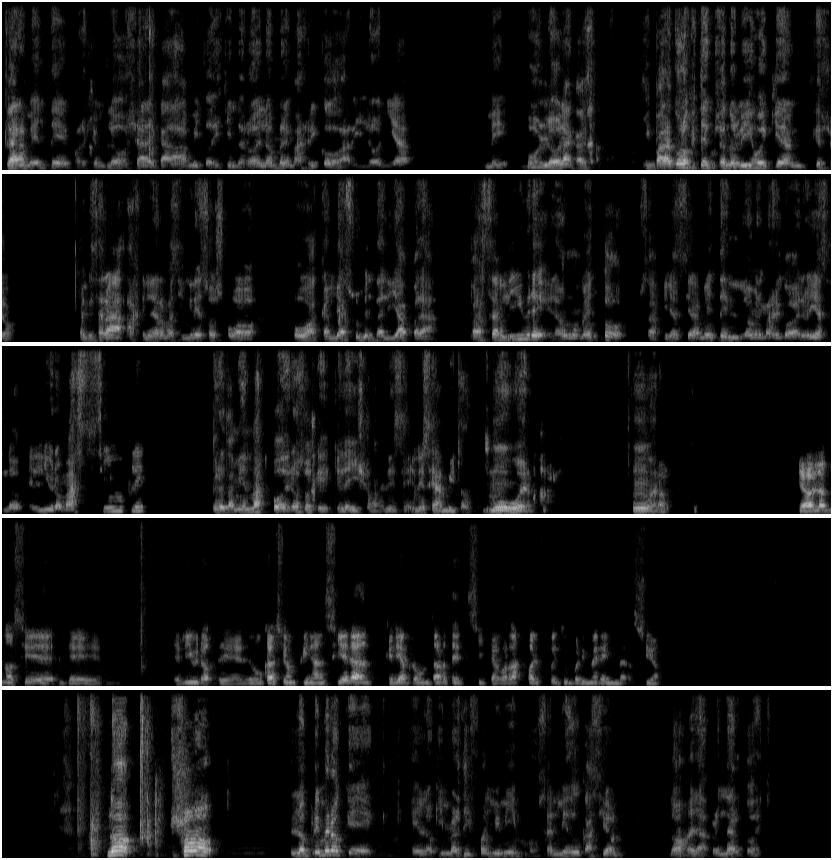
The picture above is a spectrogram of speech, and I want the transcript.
claramente, por ejemplo, ya de cada ámbito distinto, ¿no? El hombre más rico de Babilonia me voló la cabeza. Y para todos los que estén escuchando el vivo y quieran, qué sé yo, empezar a, generar más ingresos o, o, a cambiar su mentalidad para, para ser libre en algún momento, o sea, financieramente, El hombre más rico de Babilonia es el, libro más simple, pero también más poderoso que, leí yo en ese, en ese ámbito. Muy bueno. Muy bueno. Y hablando así de libros de, educación financiera, quería preguntarte si te acordás cuál fue tu primera inversión. No, yo lo primero que en lo que invertí fue en mí mismo, o sea, en mi educación, ¿no? En aprender todo esto.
